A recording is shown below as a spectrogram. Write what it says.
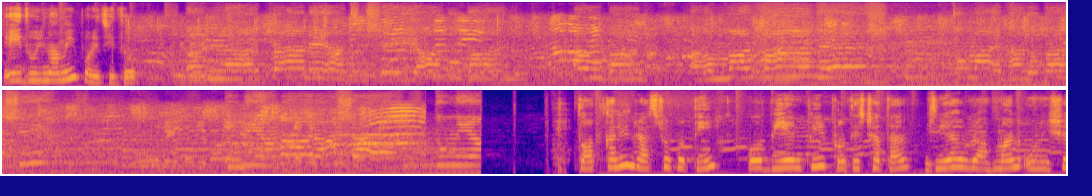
এই দুই নামেই পরিচিত। তৎকালীন রাষ্ট্রপতি ও বিএনপির প্রতিষ্ঠাতা জিয়াউর রহমান উনিশশো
